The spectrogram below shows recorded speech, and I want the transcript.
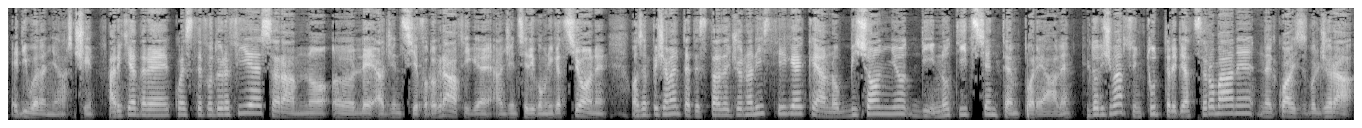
e di guadagnarci. A richiedere queste fotografie saranno eh, le agenzie fotografiche, agenzie di comunicazione o semplicemente testate giornalistiche che hanno bisogno di notizie in tempo reale. Il 12 marzo in tutte le piazze romane, nel quale si svolgerà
